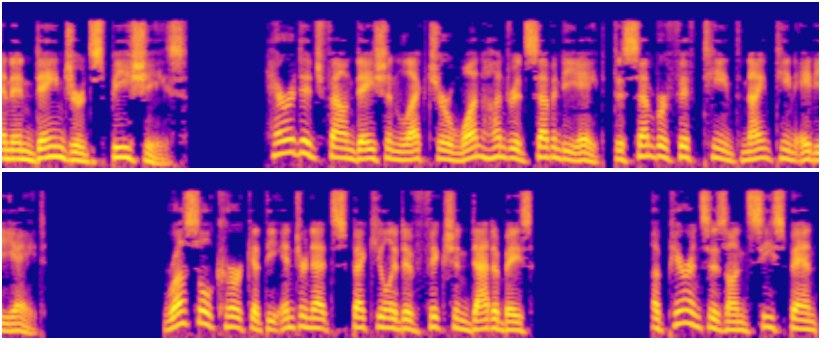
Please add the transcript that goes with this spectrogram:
An Endangered Species. Heritage Foundation Lecture 178, December 15, 1988. Russell Kirk at the Internet Speculative Fiction Database Appearances on C-SPAN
